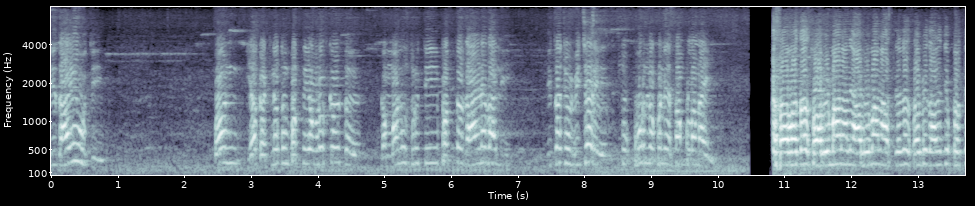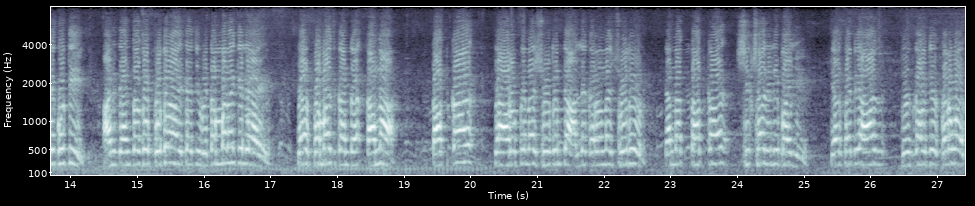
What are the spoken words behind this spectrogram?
ती जाळी होती पण या घटनेतून फक्त एवढंच कळतं का मनुस्मृती फक्त जाळण्यात आली. तिचा जो विचार आहे तो पूर्णपणे संपला नाही. साहेबाचा स्वाभिमान आणि अभिमान असलेल्या संविधानाची प्रतिकृती आणि त्यांचा जो पुतळा आहे त्याची विटंबना केली आहे. त्या समाजकांना तात्काळ त्या आरोपींना शोधून त्या हल्लेकरांना शोधून त्यांना तात्काळ शिक्षा दिली पाहिजे. त्यासाठी आज तिसगावचे सर्वच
